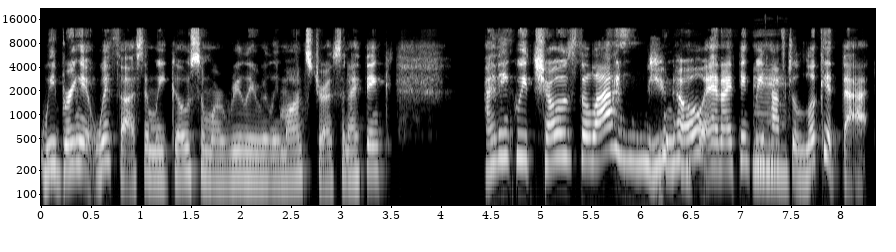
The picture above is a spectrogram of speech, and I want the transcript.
we bring it with us and we go somewhere really really monstrous. And i think i think we chose the last you know? And i think we mm. have to look at that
